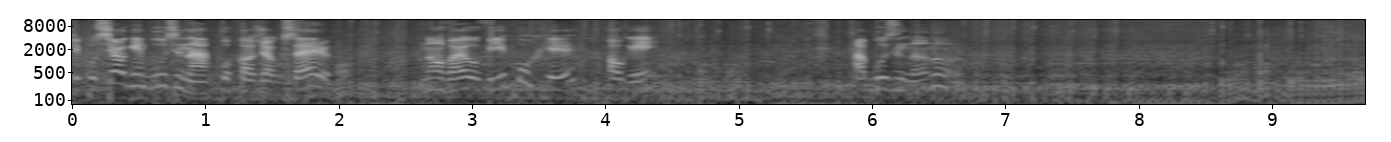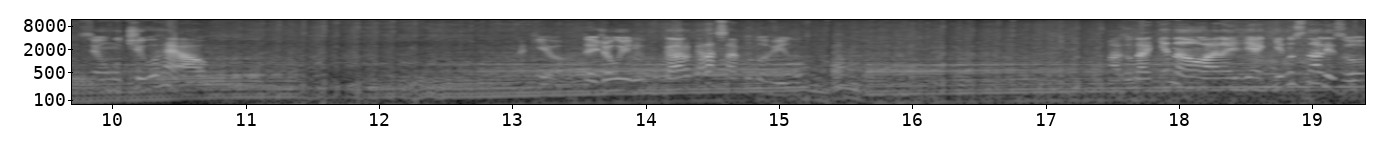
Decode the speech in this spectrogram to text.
Tipo, se alguém buzinar por causa de algo sério, não vai ouvir porque alguém tá buzinando sem um motivo real. Aqui, ó. Tem jogo de luz pro cara, o cara sabe que eu tô vindo. Mas o daqui não, laranjinha aqui não sinalizou.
